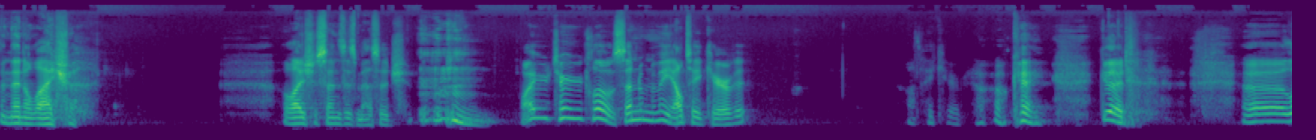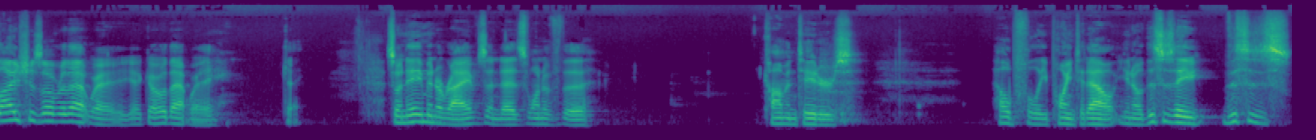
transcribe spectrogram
And then Elisha. Elisha sends his message. Why are you tearing your clothes? Send them to me. I'll take care of it. I'll take care of it. Okay, good. Uh, Elisha's over that way. Yeah, go that way. Okay. So Naaman arrives, and as one of the commentators helpfully pointed out, you know, this is a this is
